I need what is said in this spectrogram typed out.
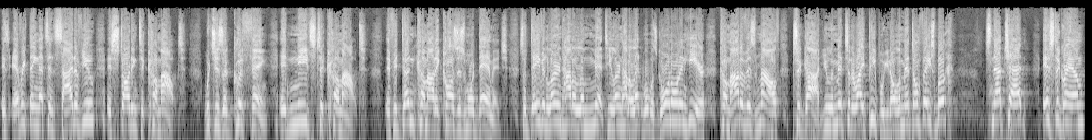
is everything that's inside of you is starting to come out, which is a good thing. It needs to come out. If it doesn't come out, it causes more damage. So David learned how to lament. He learned how to let what was going on in here come out of his mouth to God. You lament to the right people. You don't lament on Facebook, Snapchat, Instagram.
